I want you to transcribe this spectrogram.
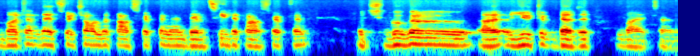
button that switch on the transcription and they'll see the transcription, which Google uh, YouTube does it by itself.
